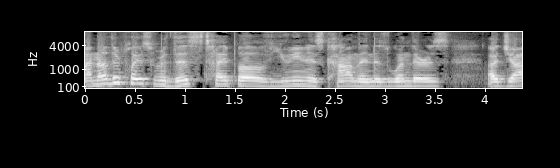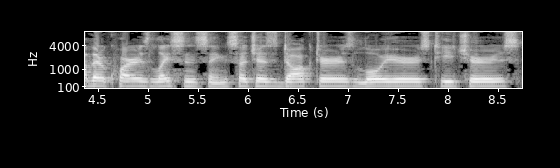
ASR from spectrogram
Another place where this type of union is common is when there's a job that requires licensing, such as doctors, lawyers, teachers.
